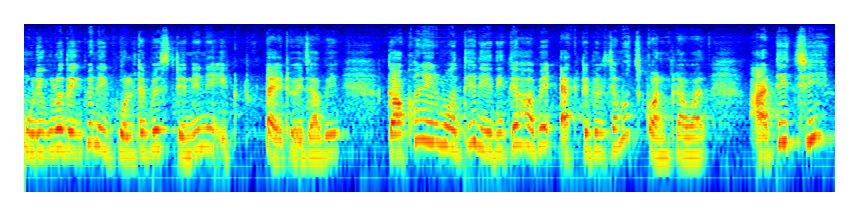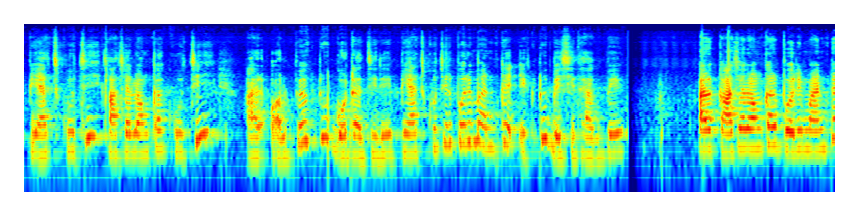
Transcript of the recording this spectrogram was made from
মুড়িগুলো দেখবেন এই ঘোলটা বেশ টেনে নিয়ে একটু টাইট হয়ে যাবে। তখন এর মধ্যে দিয়ে দিতে হবে এক টেবিল চামচ কর্নফ্লাওয়ার। আর দিচ্ছি পেঁয়াজ কুচি, কাঁচা লঙ্কা কুচি আর অল্প একটু গোটা জিরে। পেঁয়াজ কুচির পরিমাণটা একটু বেশি থাকবে। আর কাঁচা লঙ্কার পরিমাণটা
